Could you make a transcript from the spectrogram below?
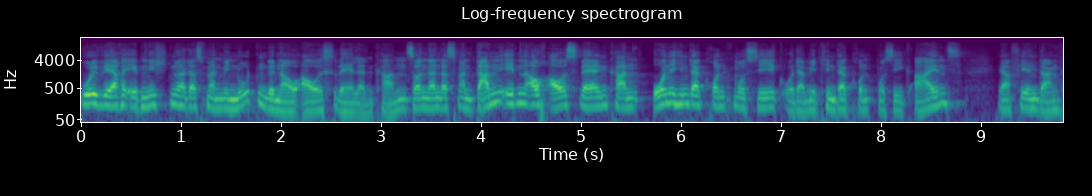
cool wäre eben nicht nur, dass man Minuten genau auswählen kann, sondern dass man dann eben auch auswählen kann, ohne Hintergrundmusik oder mit Hintergrundmusik 1. Ja, vielen Dank,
